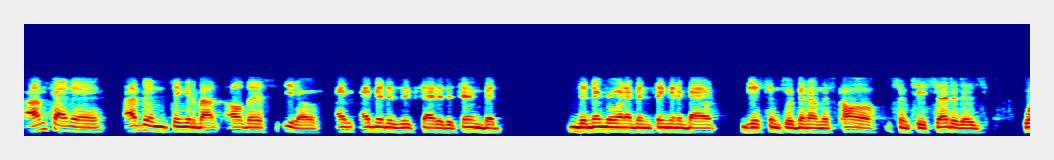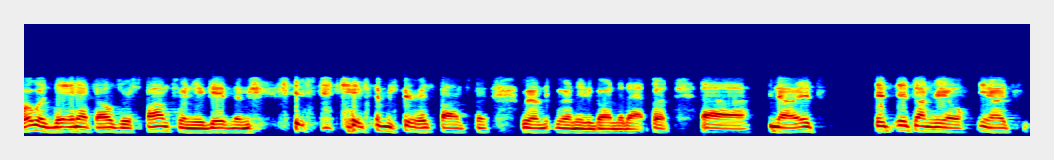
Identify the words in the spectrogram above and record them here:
I'm kind of I've been thinking about all this. You know, I've, I've been as excited as him, but the number one I've been thinking about just since we've been on this call, since he said it, is what was the NFL's response when you gave them gave them your response? But we don't we don't need to go into that. But uh, no, it's it, it's unreal. You know, it's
